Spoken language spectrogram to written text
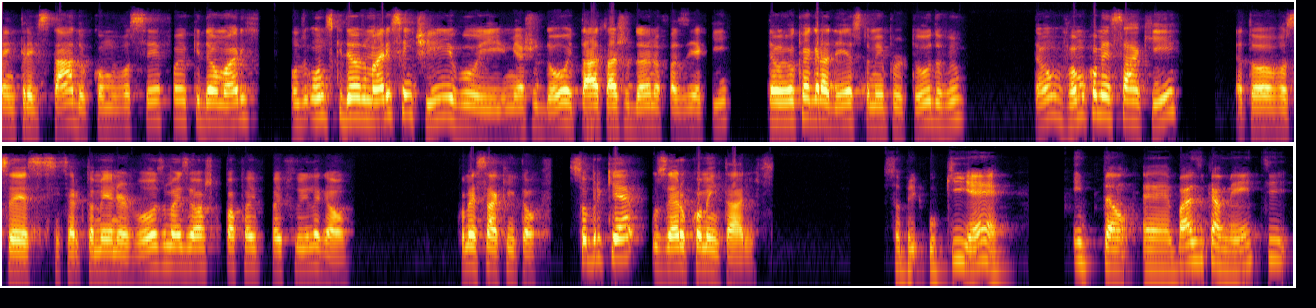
entrevistado, como você foi o que deu maior, um dos que deu o maior incentivo e me ajudou e tá, tá ajudando a fazer aqui. Então eu que agradeço também por tudo, viu? Então vamos começar aqui. Eu tô, vou ser sincero que tô meio nervoso, mas eu acho que o papo vai, vai fluir legal. Vou começar aqui então. Sobre o que é o Zero Comentários? Sobre o que é? Então, é, basicamente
